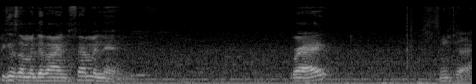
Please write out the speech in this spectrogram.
because I'm a divine feminine, right? Okay.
